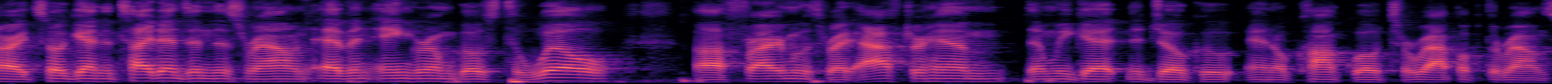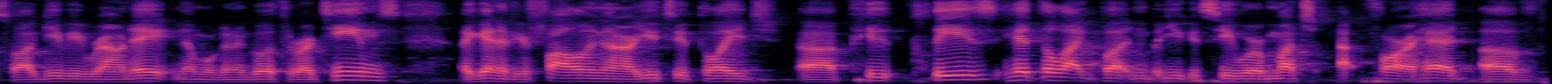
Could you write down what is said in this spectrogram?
All right. So again, the tight ends in this round: Evan Engram goes to Will, uh, Freiermuth right after him. Then we get Njoku and Okonkwo to wrap up the round. So I'll give you round eight, and then we're going to go through our teams. Again, if you're following on our YouTube page, uh, p- please hit the like button. But you can see we're much far ahead of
